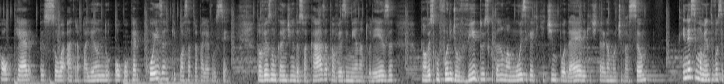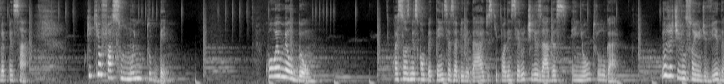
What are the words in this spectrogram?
qualquer pessoa atrapalhando ou qualquer coisa que possa atrapalhar você. Talvez num cantinho da sua casa, talvez em meia natureza, talvez com fone de ouvido, escutando uma música que te empodere, que te traga motivação. E nesse momento você vai pensar: o que, que eu faço muito bem? Qual é o meu dom? Quais são as minhas competências e habilidades que podem ser utilizadas em outro lugar? Eu já tive um sonho de vida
